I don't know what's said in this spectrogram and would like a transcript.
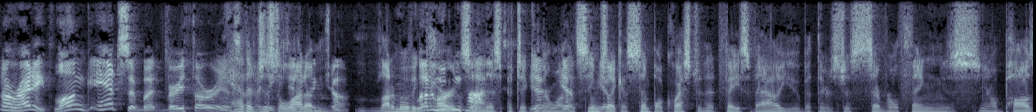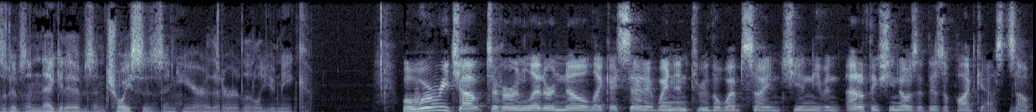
All righty, long answer, but very thorough answer. Yeah, there's just a lot a of a lot of moving lot parts of moving in this particular yep, one. Yep, it seems yep. like a simple question at face value, but there's just several things, you know, positives and negatives and choices in here that are a little unique. Well, we'll reach out to her and let her know. Like I said, it went in through the website, and she didn't even. I don't think she knows that there's a podcast. So,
